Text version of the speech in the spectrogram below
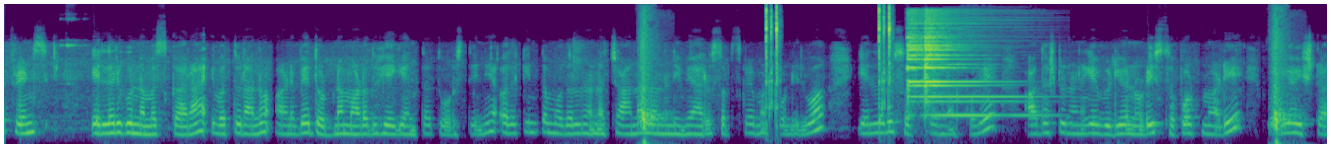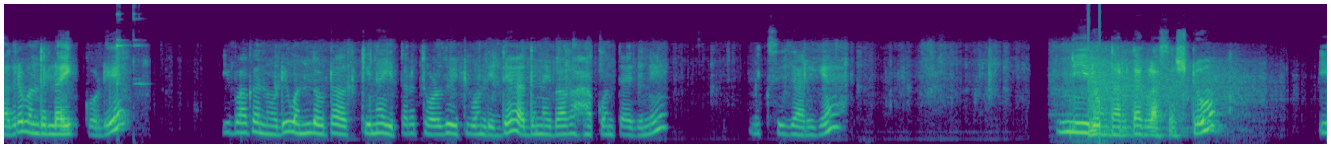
ಹಾಯ್ ಫ್ರೆಂಡ್ಸ್, ಎಲ್ಲರಿಗೂ ನಮಸ್ಕಾರ. ಇವತ್ತು ನಾನು ಅಣಬೆ ದೊಡ್ಡನ ಮಾಡೋದು ಹೇಗೆ ಅಂತ ತೋರಿಸ್ತೀನಿ. ಅದಕ್ಕಿಂತ ಮೊದಲು ನನ್ನ ಚಾನಲನ್ನು ನೀವು ಯಾರು ಸಬ್ಸ್ಕ್ರೈಬ್ ಮಾಡ್ಕೊಂಡಿಲ್ವೋ, ಎಲ್ಲರೂ ಸಬ್ಸ್ಕ್ರೈಬ್ ಮಾಡ್ಕೊಳ್ಳಿ. ಆದಷ್ಟು ನನಗೆ ವಿಡಿಯೋ ನೋಡಿ ಸಪೋರ್ಟ್ ಮಾಡಿ. ವಿಡಿಯೋ ಇಷ್ಟ ಆದರೆ ಒಂದು ಲೈಕ್ ಕೊಡಿ. ಇವಾಗ ನೋಡಿ, ಒಂದು ಲೋಟ ಅಕ್ಕಿನ ಈ ಥರ ತೊಳೆದು ಇಟ್ಕೊಂಡಿದ್ದೆ. ಅದನ್ನು ಇವಾಗ ಹಾಕ್ಕೊತಾ ಇದ್ದೀನಿ ಮಿಕ್ಸಿ ಜಾರಿಗೆ ನೀರು ಒಂದು ಅರ್ಧ ಗ್ಲಾಸಷ್ಟು ಈ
